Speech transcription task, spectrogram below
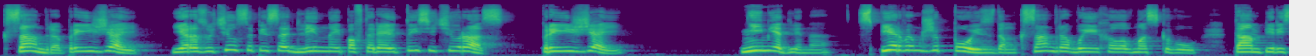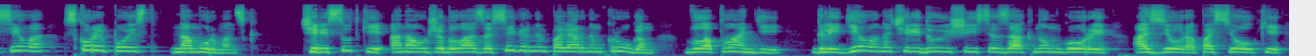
«Ксандра, приезжай. Я разучился писать длинно и повторяю тысячу раз. Приезжай!» Немедленно. С первым же поездом Ксандра выехала в Москву. Там пересела скорый поезд на Мурманск. Через сутки она уже была за Северным полярным кругом в Лапландии, глядела на чередующиеся за окном горы, озера, поселки,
